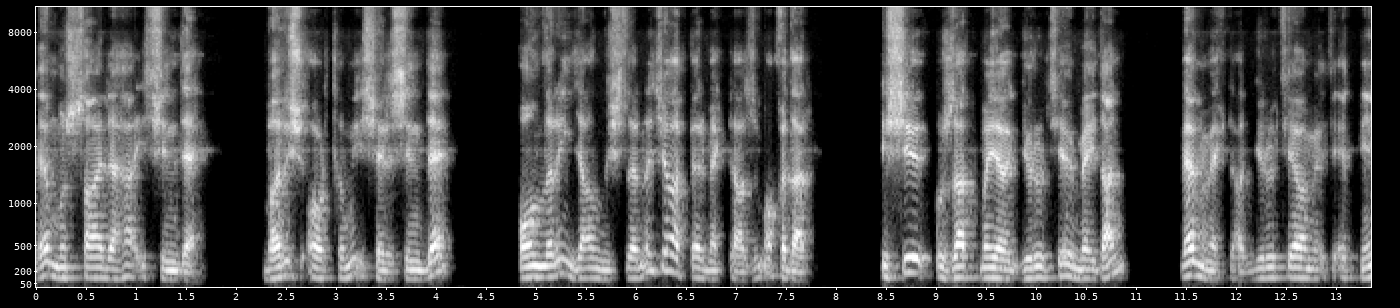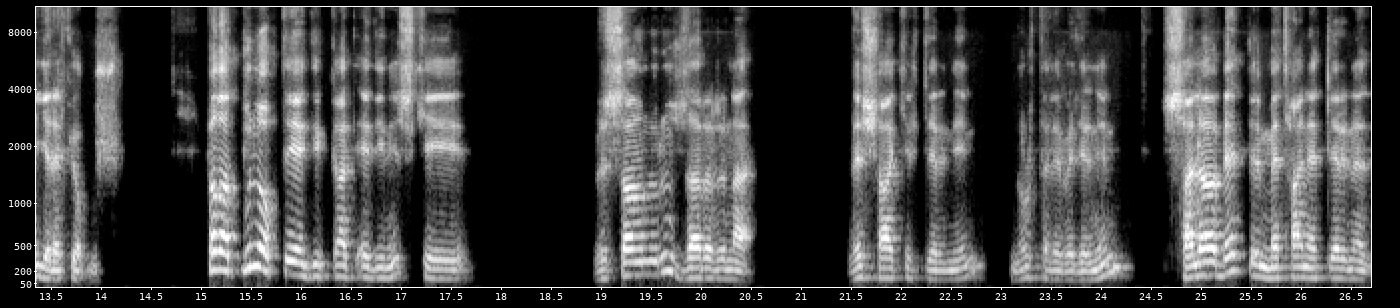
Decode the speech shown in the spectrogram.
ve musalaha içinde, barış ortamı içerisinde onların yanlışlarına cevap vermek lazım. O kadar. İşi uzatmaya, gürültüye meydan vermemek lazım. Gürültüye etmeye gerek yokmuş. Fakat bu noktaya dikkat ediniz ki Nur'un zararına ve şakirtlerinin, nur talebelerinin salabet ve metanetlerine,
